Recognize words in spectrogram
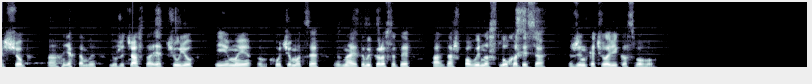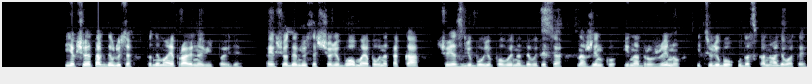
щоб, як там ми дуже часто я чую, і ми хочемо це, знаєте, використати, а та ж повинна слухатися жінка чоловіка свого. І якщо я так дивлюся, то немає правильної відповіді. А якщо я дивлюся, що любов моя повинна така, що я з любов'ю повинен дивитися на жінку і на дружину, і цю любов удосконалювати,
